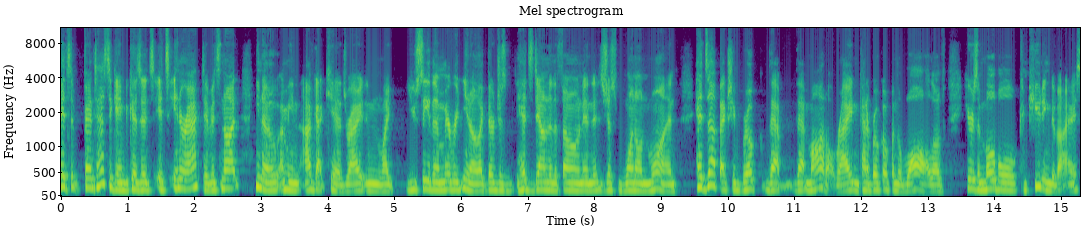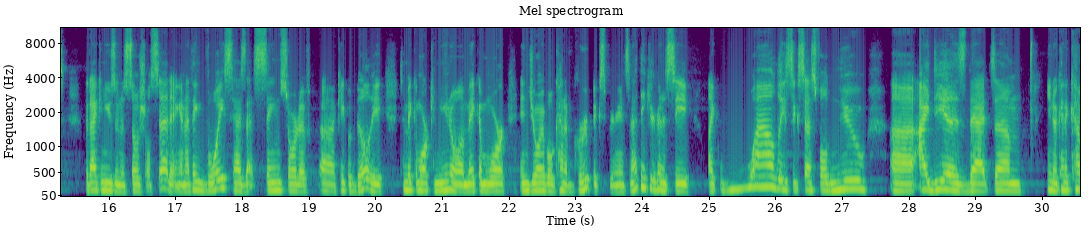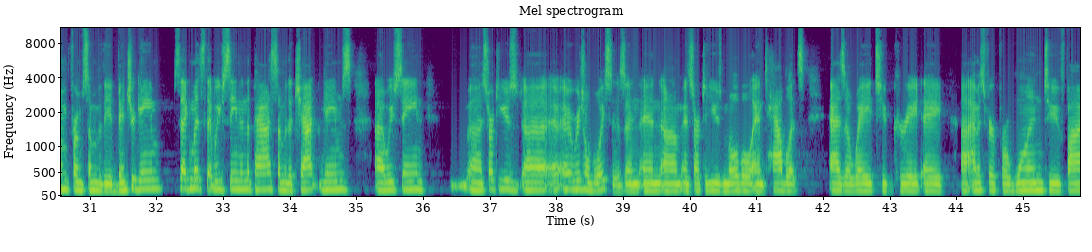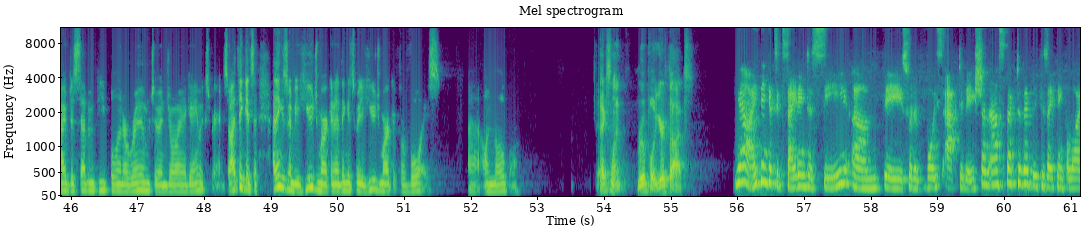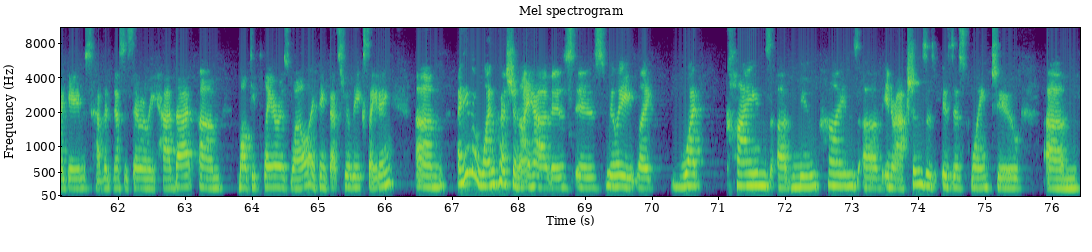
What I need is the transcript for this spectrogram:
It's a fantastic game because it's it's interactive. It's not, you know, I mean, I've got kids, right? And like you see them every, you know, like they're just heads down to the phone and it's just one on one. Heads up actually broke that that model, right? And kind of broke open the wall of here's a mobile computing device that I can use in a social setting. And I think voice has that same sort of uh, capability to make it more communal and make a more enjoyable kind of group experience. And I think you're going to see like wildly successful new uh, ideas that um, you know kind of come from some of the adventure game segments that we've seen in the past some of the chat games uh, we've seen uh, start to use uh, original voices and and um, and start to use mobile and tablets as a way to create a uh, atmosphere for one to five to seven people in a room to enjoy a game experience. So I think it's a, I think it's going to be a huge market. I think it's going to be a huge market for voice uh, on mobile. Excellent, Rupal. Your thoughts? Yeah, I think it's exciting to see um, the sort of voice activation aspect of it because I think a lot of games haven't necessarily had that um, multiplayer as well. I think that's really exciting. Um, I think the one question I have is is really like what kinds of new kinds of interactions is, is this going to um,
